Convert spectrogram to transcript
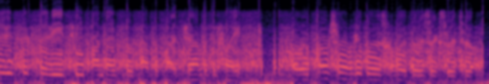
3632. So far 3632, contact south departure, have a good flight. Uh, departure, have a good day, set flight 3632.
